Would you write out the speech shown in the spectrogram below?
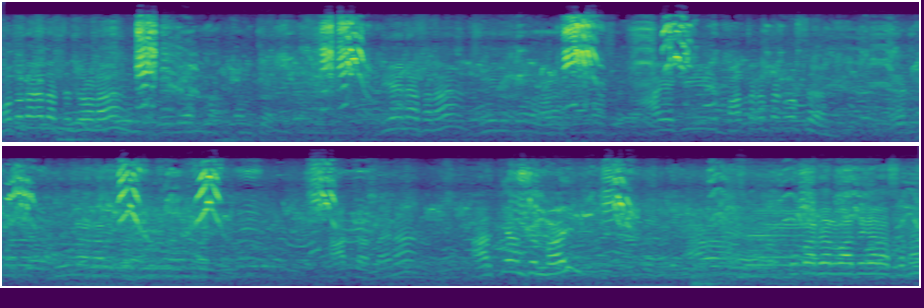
কত টাকা যাচ্ছে জোড়াটা? দিয়ে আছে না? আগে কি বাচ্চা কাচ্চা করছে? আচ্ছা তাই না? আর কি আনছেন ভাই? কুকারের বাজিকার আছে না?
